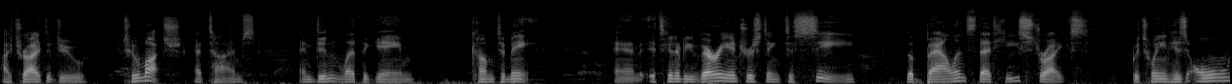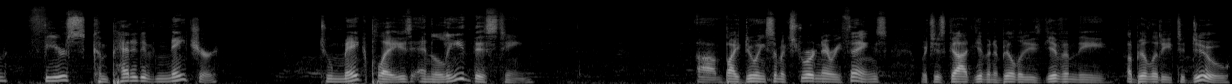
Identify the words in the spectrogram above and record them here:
I tried to do too much at times and didn't let the game come to me. And it's going to be very interesting to see the balance that he strikes between his own fierce competitive nature to make plays and lead this team uh, by doing some extraordinary things, which his God given abilities give him the ability to do,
